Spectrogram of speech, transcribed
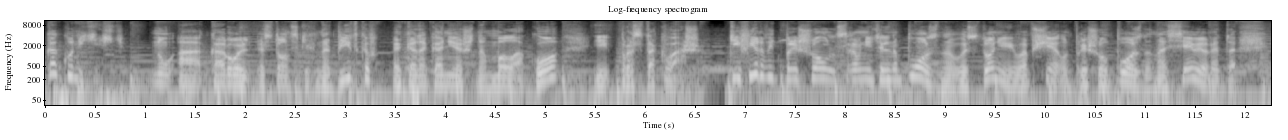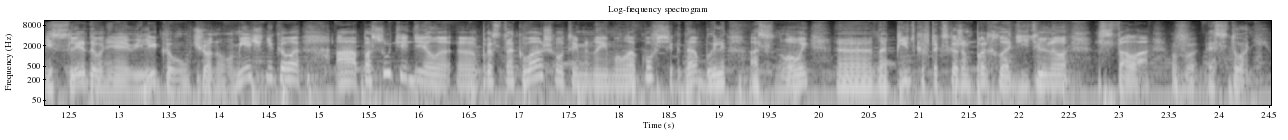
как он есть. Ну, а король эстонских напитков – это, конечно, молоко и простокваша. Кефир ведь пришел сравнительно поздно в Эстонии. Вообще он пришел поздно на север. Это исследование великого ученого Мечникова. А по сути дела, э, простокваша, вот именно и молоко всегда были основой э, напитков, так скажем, прохладительного стола в Эстонии.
